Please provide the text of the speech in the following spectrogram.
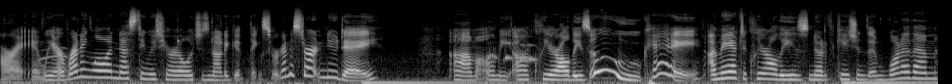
Alright, and we are running low on nesting material, which is not a good thing. So we're going to start a new day. Um, let me, I'll clear all these. Ooh, okay. I may have to clear all these notifications, and one of them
